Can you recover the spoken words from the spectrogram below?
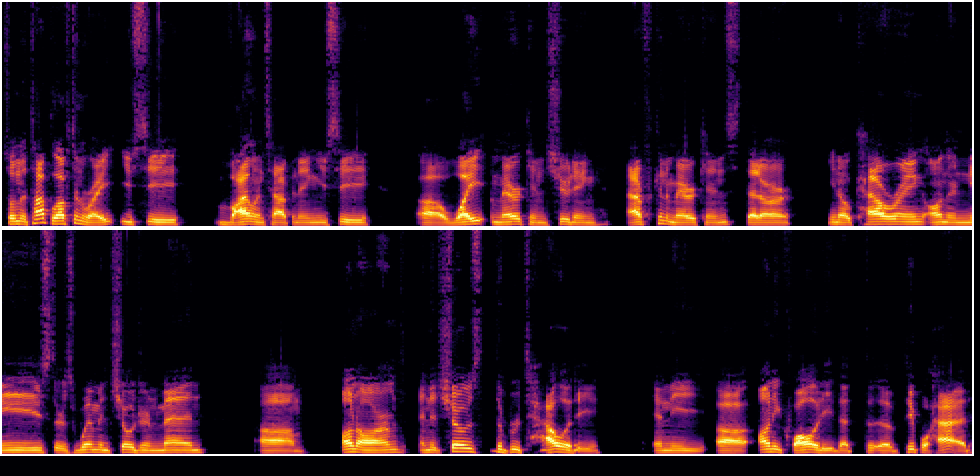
So in the top left and right, you see violence happening. You see uh, white Americans shooting African Americans that are, you know, cowering on their knees. There's women, children, men. Um, unarmed, and it shows the brutality and the uh, inequality that the people had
